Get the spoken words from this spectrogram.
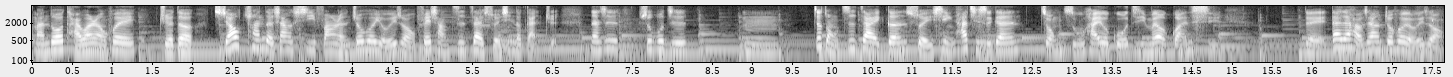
蛮多台湾人会觉得，只要穿得像西方人，就会有一种非常自在随性的感觉。但是殊不知，嗯，这种自在跟随性，它其实跟种族还有国籍没有关系。对，大家好像就会有一种，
